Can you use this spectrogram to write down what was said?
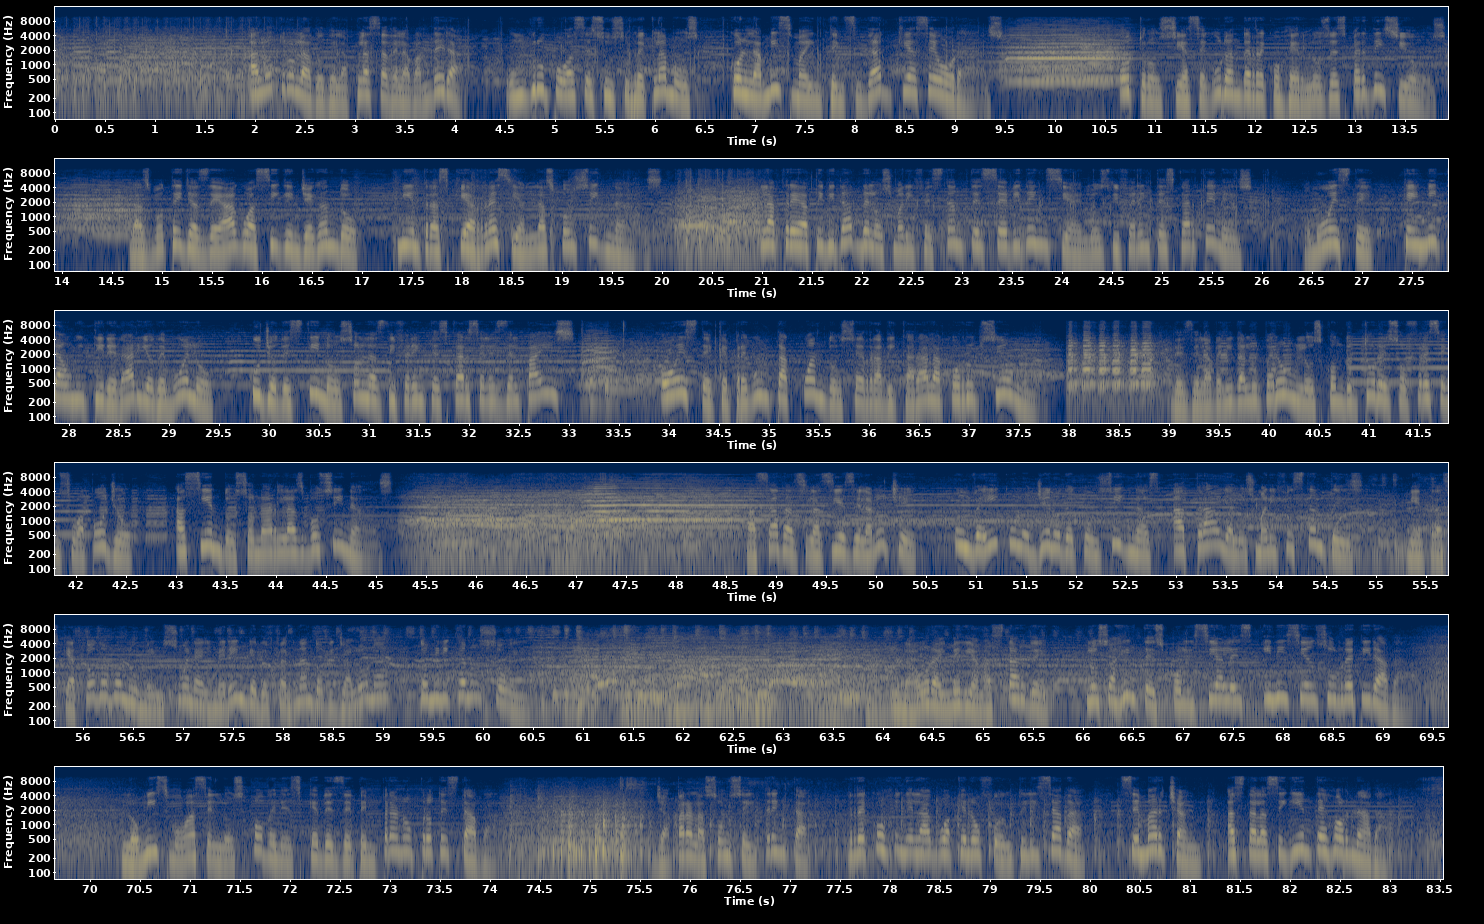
Al otro lado de la Plaza de la Bandera, un grupo hace sus reclamos con la misma intensidad que hace horas. Otros se aseguran de recoger los desperdicios. Las botellas de agua siguen llegando mientras que arrecian las consignas. La creatividad de los manifestantes se evidencia en los diferentes carteles, como este que imita un itinerario de vuelo cuyo destino son las diferentes cárceles del país, o este que pregunta cuándo se erradicará la corrupción. Desde la avenida Luperón los conductores ofrecen su apoyo haciendo sonar las bocinas. Pasadas las 10 de la noche, un vehículo lleno de consignas atrae a los manifestantes, mientras que a todo volumen suena el merengue de Fernando Villalona, Dominicano Soy. Una hora y media más tarde, los agentes policiales inician su retirada. Lo mismo hacen los jóvenes que desde temprano protestaban. Ya para las 11 y 30, recogen el agua que no fue utilizada, se marchan hasta la siguiente jornada.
